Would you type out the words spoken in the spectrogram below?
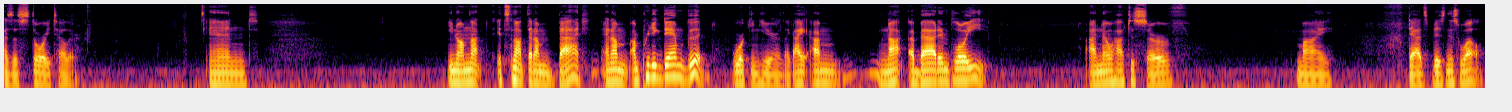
as a storyteller. And you know, I'm not it's not that I'm bad and I'm I'm pretty damn good working here. Like I I'm not a bad employee. I know how to serve my dad's business well.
